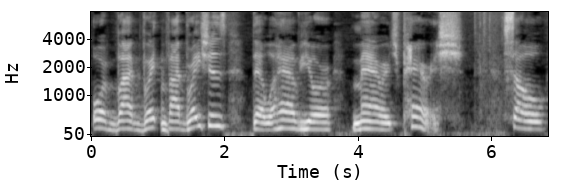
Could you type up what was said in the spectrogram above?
or vibra- vibrations that will have your marriage perish. So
